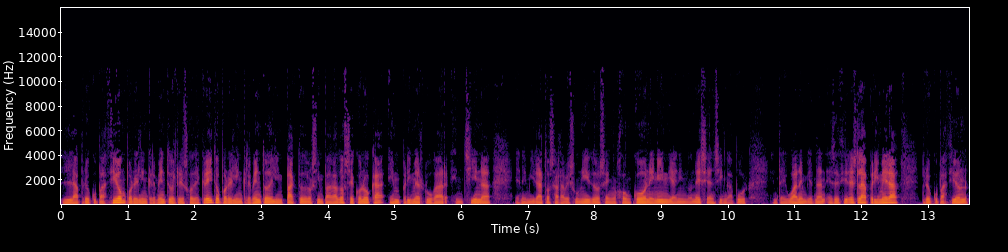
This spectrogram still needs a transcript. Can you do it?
la preocupación por el incremento del riesgo de crédito, por el incremento del impacto de los impagados, se coloca en primer lugar en China, en Emiratos Árabes Unidos, en Hong Kong, en India, en Indonesia, en Singapur, en Taiwán, en Vietnam. Es decir, es la primera preocupación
